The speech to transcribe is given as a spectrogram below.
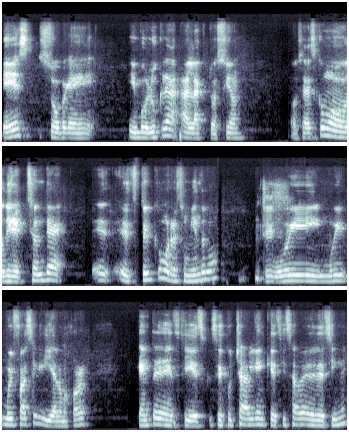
Es sobre, involucra a la actuación. O sea, es como dirección de, eh, estoy como resumiéndolo, sí, muy, muy, muy fácil y a lo mejor gente, si, es- si escucha a alguien que sí sabe de cine,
